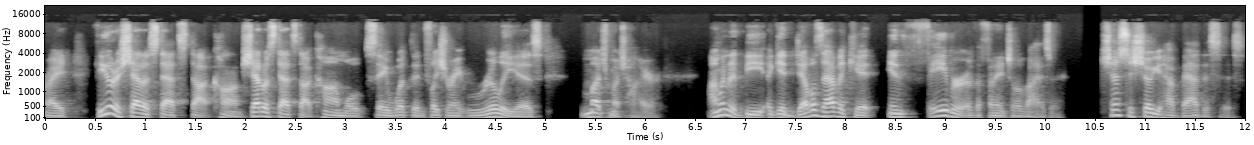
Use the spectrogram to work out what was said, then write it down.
right? If you go to shadowstats.com, shadowstats.com will say what the inflation rate really is, much, much higher. I'm going to be, again, devil's advocate in favor of the financial advisor, just to show you how bad this is.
